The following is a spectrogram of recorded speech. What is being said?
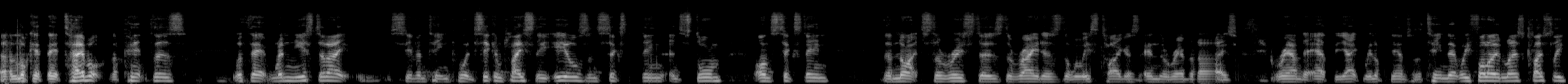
uh, look at that table. The Panthers with that win yesterday, 17 points. Second place, the Eels in 16 and Storm on 16. The Knights, the Roosters, the Raiders, the West Tigers, and the Rabbitohs round out the eight. We look down to the team that we follow most closely,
